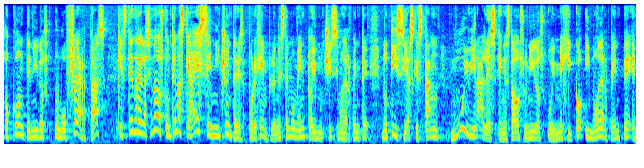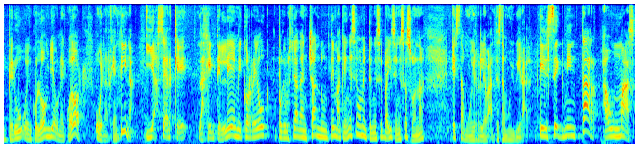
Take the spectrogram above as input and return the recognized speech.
o contenidos u ofertas que estén relacionados con temas que a ese nicho interesa. Por ejemplo, en este momento hay muchísimos de repente noticias que están muy virales en Estados Unidos o en México y no de repente en Perú o en Colombia o en Ecuador o en Argentina. Y hacer que la gente lee mi correo porque me estoy aganchando un tema que en ese momento, en ese país, en esa zona, está muy relevante, está muy viral. El segmentar aún más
